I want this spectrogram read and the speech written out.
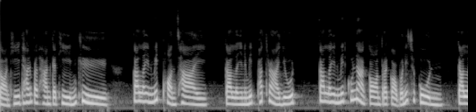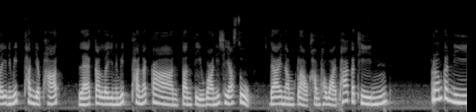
ก่อนที่ท่านประธานกฐินคือกาลยานมิตรพรชัย การลยนมิตรพัทรายุทธการลยนมิตรคุณากรประกอบวณิชกุล การลยนมิตรธัญพัฒน์และการลยนมิตรพานการ ตันติวานิชยสุข ได้นำกล่าวคำถวายผ้ากฐิน พร้อมกันนี้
